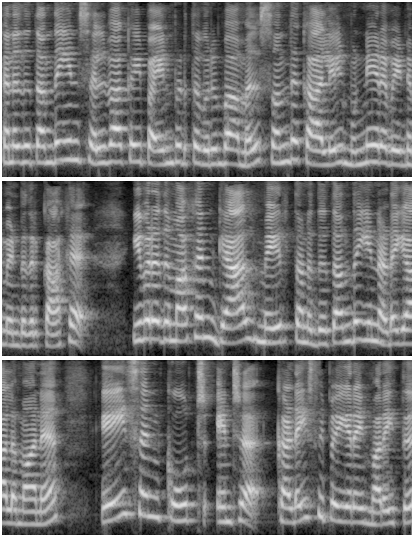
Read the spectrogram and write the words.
தனது தந்தையின் செல்வாக்கை பயன்படுத்த விரும்பாமல் சொந்த காலில் முன்னேற வேண்டும் என்பதற்காக இவரது மகன் கேல் மேர் தனது தந்தையின் அடையாளமான எய்சன் கோட் என்ற கடைசி பெயரை மறைத்து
